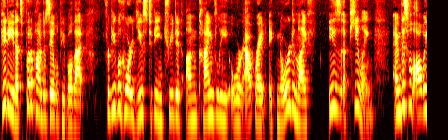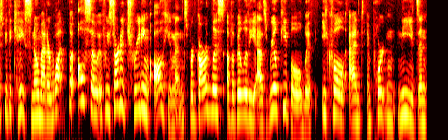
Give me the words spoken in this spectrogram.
pity that's put upon disabled people that, for people who are used to being treated unkindly or outright ignored in life, is appealing. And this will always be the case no matter what. But also, if we started treating all humans, regardless of ability, as real people with equal and important needs and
